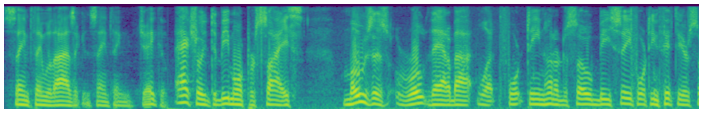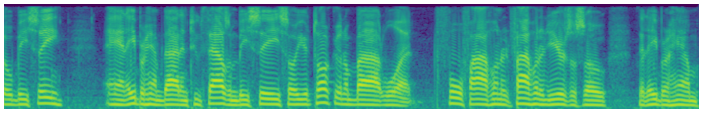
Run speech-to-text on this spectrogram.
Same thing with Isaac and same thing with Jacob. Actually, to be more precise, Moses wrote that about, what, 1400 or so BC, 1450 or so BC and Abraham died in 2000 BC. So you're talking about what four, 500, 500 years or so that Abraham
